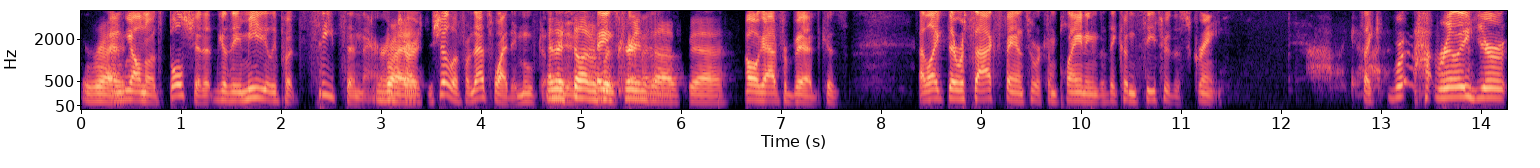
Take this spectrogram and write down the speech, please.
right. and we all know it's bullshit because they immediately put seats in there and Right. charged the Schiller from. That's why they moved them. and they still haven't put screens up. Yeah. Oh God forbid, because I like there were Sox fans who were complaining that they couldn't see through the screen. Oh, it's like really, you're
